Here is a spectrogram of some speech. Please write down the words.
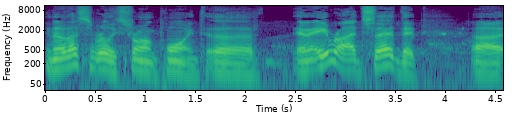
You know, that's a really strong point. Uh, and A Rod said that uh,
